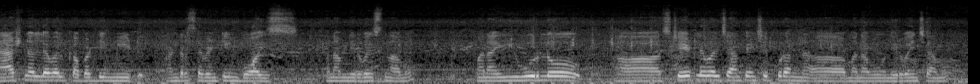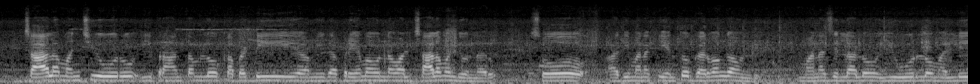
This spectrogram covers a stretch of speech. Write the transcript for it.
national level kabaddi meet under seventeen boys మనం నిర్వహిస్తున్నాము. మన ఈ ఊర్లో స్టేట్ లెవెల్ ఛాంపియన్షిప్ కూడా మనము నిర్వహించాము. చాలా మంచి ఊరు. ఈ ప్రాంతంలో కబడ్డీ మీద ప్రేమ ఉన్న వాళ్ళు చాలామంది ఉన్నారు. సో అది మనకి ఎంతో గర్వంగా ఉంది. మన జిల్లాలో ఈ ఊర్లో మళ్ళీ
